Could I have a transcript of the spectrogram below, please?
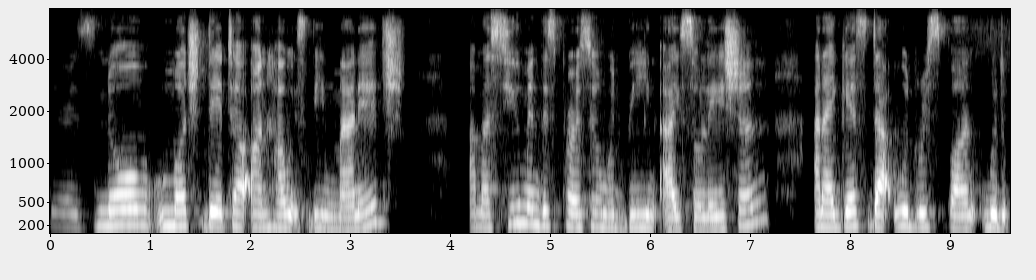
there is no much data on how it's being managed. I'm assuming this person would be in isolation. And I guess that would respond, would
